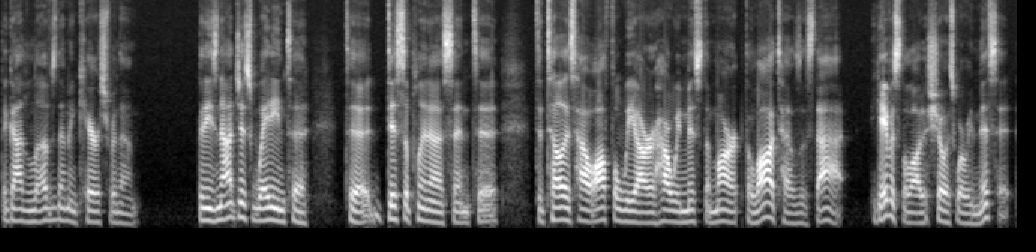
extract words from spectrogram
that God loves them and cares for them. That He's not just waiting to, to discipline us and to, to tell us how awful we are or how we miss the mark. The law tells us that. He gave us the law to show us where we miss it.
